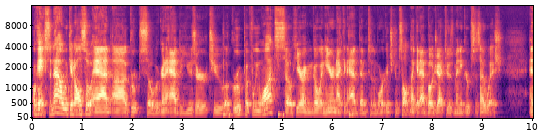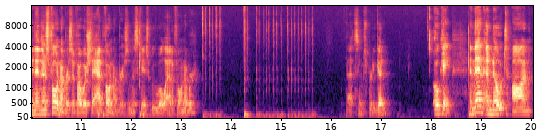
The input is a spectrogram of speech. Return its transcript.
Okay, so now we can also add uh, groups. So we're going to add the user to a group if we want. So here I can go in here and I can add them to the mortgage consultant. I can add Bojack to as many groups as I wish. And then there's phone numbers if I wish to add phone numbers. In this case, we will add a phone number. That seems pretty good. Okay, and then a note on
